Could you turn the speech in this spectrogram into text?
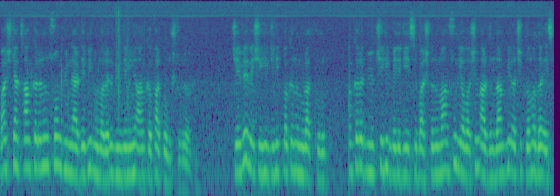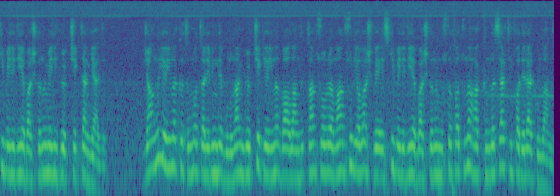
Başkent Ankara'nın son günlerde bir numaralı gündemini Anka Park oluşturuyor. Çevre ve Şehircilik Bakanı Murat Kurum, Ankara Büyükşehir Belediyesi Başkanı Mansur Yavaş'ın ardından bir açıklama da eski belediye başkanı Melih Gökçek'ten geldi. Canlı yayına katılma talebinde bulunan Gökçek yayına bağlandıktan sonra Mansur Yavaş ve eski belediye başkanı Mustafa Tuna hakkında sert ifadeler kullandı.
